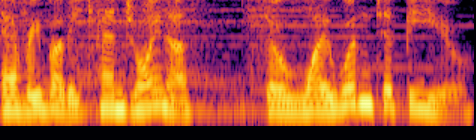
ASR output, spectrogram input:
Everybody can join us, so why wouldn't it be you?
